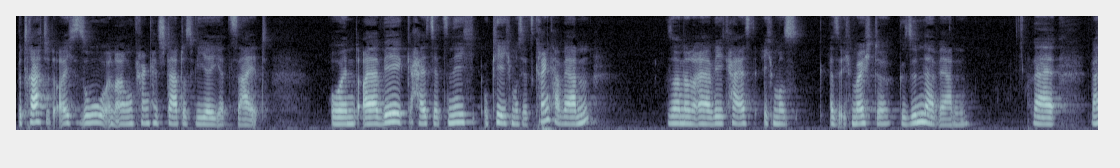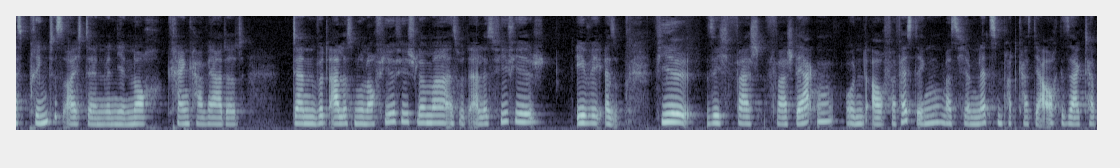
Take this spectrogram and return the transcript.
Betrachtet euch so in eurem Krankheitsstatus, wie ihr jetzt seid. Und euer Weg heißt jetzt nicht, okay, ich muss jetzt kränker werden, sondern euer Weg heißt, ich muss, also ich möchte gesünder werden. Weil was bringt es euch denn, wenn ihr noch kränker werdet? Dann wird alles nur noch viel, viel schlimmer. Es wird alles viel, viel ewig, also viel sich verstärken und auch verfestigen, was ich im letzten Podcast ja auch gesagt habe,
